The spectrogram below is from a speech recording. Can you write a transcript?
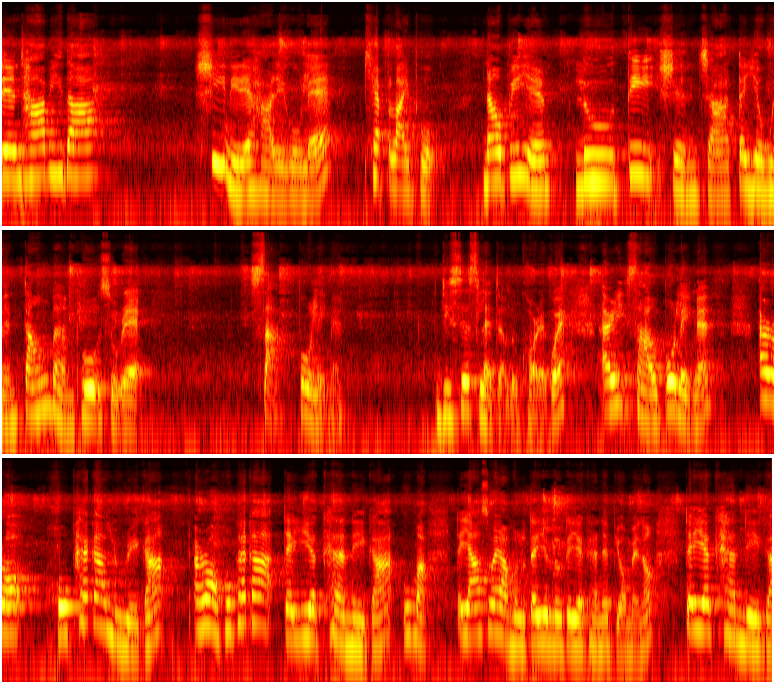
တင်ထားပြီးသားရှိနေတဲ့ဟာတွေကိုလည်းဖြတ်ပလိုက်ဖို့နောက်ပြီးရင်လူသိရှင်ကြားတယဝင်တောင်းပန်ဖို့ဆိုရက်စာပို့လိမ့်မယ် disease letter လို့ခေါ်ရကွယ်အဲ့ဒီစာကိုပို့လိမ့်မယ်အဲ့တော့ဟိုဘက်ကလူတွေက အဲ့တော့ဟိုဘက်ကတရခံတွေကဥမာတရားစွဲရမလို့တရလို့တရခံနဲ့ပြောမယ်နော်တရခံတွေက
